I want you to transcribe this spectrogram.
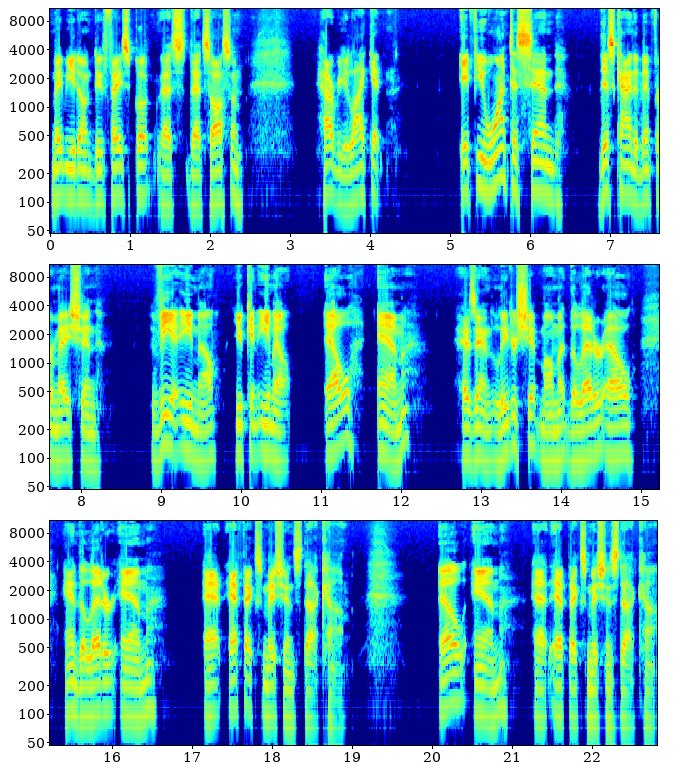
Maybe you don't do Facebook. That's that's awesome. However you like it. If you want to send this kind of information via email, you can email LM as in leadership moment, the letter L and the letter M at fxmissions.com. LM at fxmissions.com.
